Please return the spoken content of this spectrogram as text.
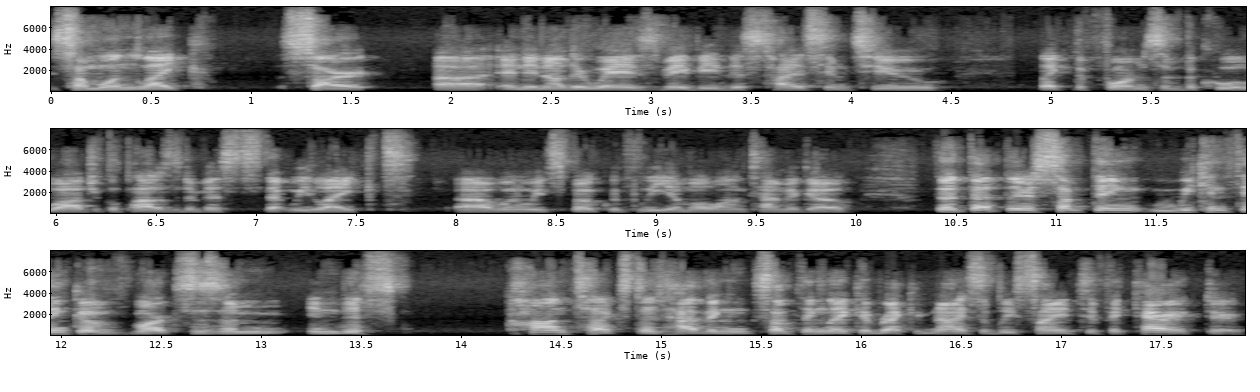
someone like Sartre, uh, and in other ways, maybe this ties him to like the forms of the cool logical positivists that we liked uh, when we spoke with Liam a long time ago. That that there's something we can think of Marxism in this context as having something like a recognizably scientific character,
